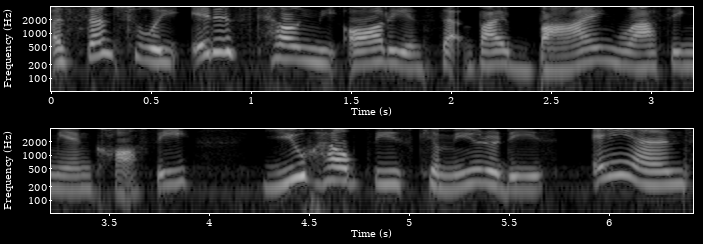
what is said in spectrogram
Essentially, it is telling the audience that by buying Laughing Man coffee, you help these communities and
